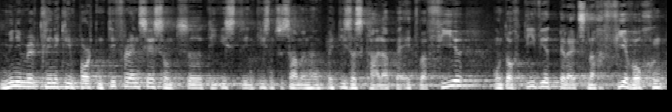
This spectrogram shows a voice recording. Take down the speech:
Minimal Clinically Important Differences und äh, die ist in diesem Zusammenhang bei dieser Skala bei etwa vier und auch die wird bereits nach vier Wochen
